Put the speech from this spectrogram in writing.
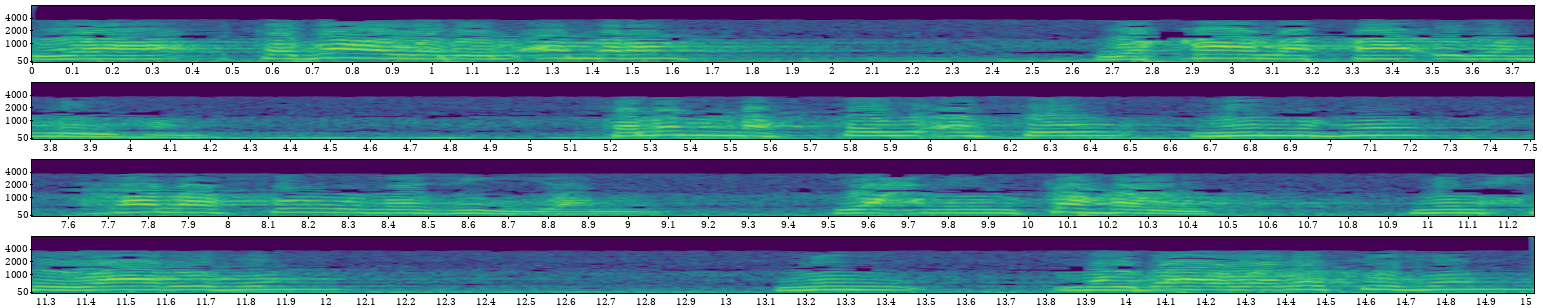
وتداولوا الأمر وقال قائل منهم فلما استيأسوا منه خلصوا نجيا يعني انتهوا من حوارهم من مداولتهم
